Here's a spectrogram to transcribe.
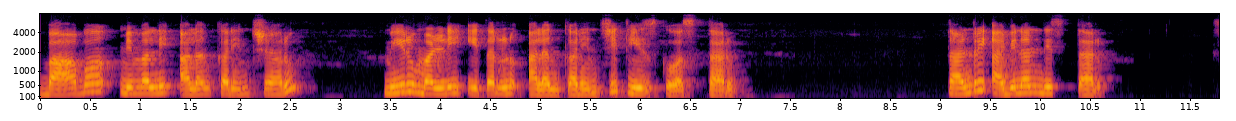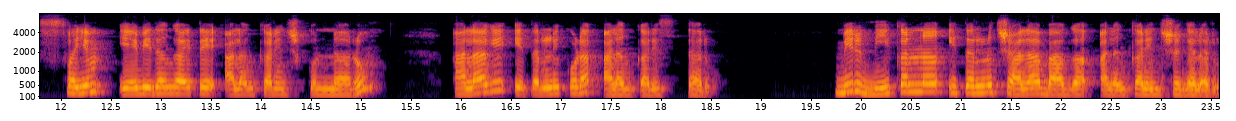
బాబా మిమ్మల్ని అలంకరించారు. మీరు మళ్ళీ ఇతరులను అలంకరించి తీసుకువస్తారు. తండ్రి అభినందిస్తారు. స్వయం ఏ విధంగా అయితే అలంకరించుకున్నారో అలాగే ఇతరుల్ని కూడా అలంకరిస్తారు. మీరు మీకన్నా ఇతరులను చాలా బాగా అలంకరించగలరు.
